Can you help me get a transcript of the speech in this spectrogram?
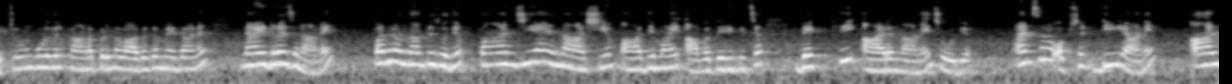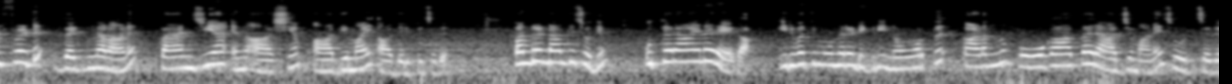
ഏറ്റവും കൂടുതൽ കാണപ്പെടുന്ന വാതകം ഏതാണ്? നൈട്രജൻ ആണ്. പതിനൊന്നാമത്തെ ചോദ്യം പാഞ്ചിയ എന്ന ആശയം ആദ്യമായി അവതരിപ്പിച്ച വ്യക്തി ആരെന്നാണ് ചോദ്യം. ആൻസർ ഓപ്ഷൻ ഡി ആണ്. ആൽഫ്രഡ് വെഗ്നറാണ് പാൻജിയ എന്ന ആശയം ആദ്യമായി അവതരിപ്പിച്ചത്. പന്ത്രണ്ടാമത്തെ ചോദ്യം ഉത്തരായന രേഖ ഇരുപത്തിമൂന്നര ഡിഗ്രി നോർത്ത് കടന്നു പോകാത്ത രാജ്യമാണ് ചോദിച്ചത്.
